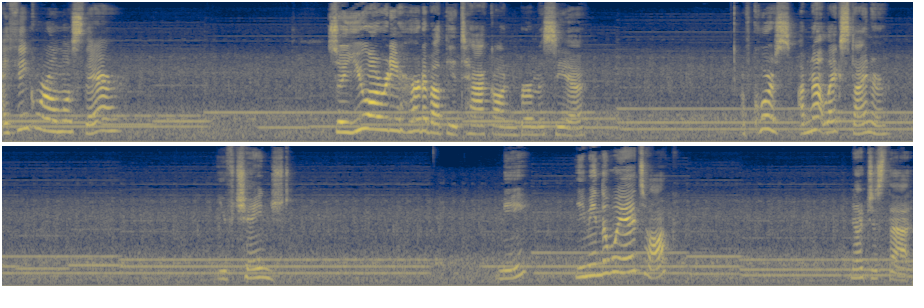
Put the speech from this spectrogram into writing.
I think we're almost there. So you already heard about the attack on Burmecia. Of course, I'm not like Steiner. You've changed. Me? You mean the way I talk? Not just that.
